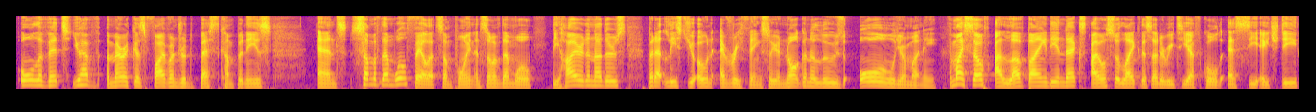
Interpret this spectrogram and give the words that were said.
all of it, you have America's 500 best companies and some of them will fail at some point and some of them will be higher than others but at least you own everything so you're not going to lose all your money. For myself i love buying the index. I also like this other etf called schd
